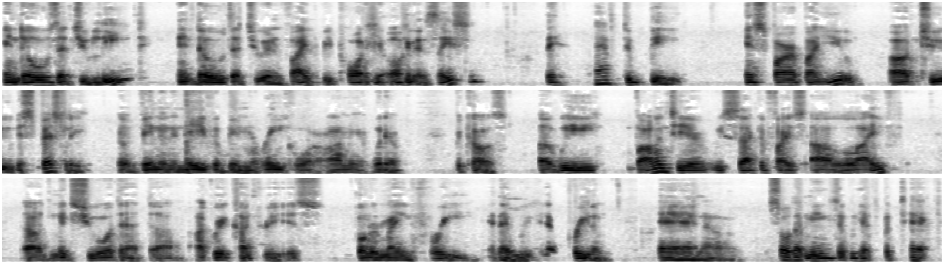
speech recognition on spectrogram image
in those that you lead and those that you invite to be part of your organization. They have to be inspired by you uh, to, especially uh, being in the Navy, being Marine Corps, or Army, or whatever, because uh, we volunteer, we sacrifice our life uh, to make sure that uh, our great country is going to remain free and that mm-hmm. we have freedom. And uh, so that means that we have to protect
